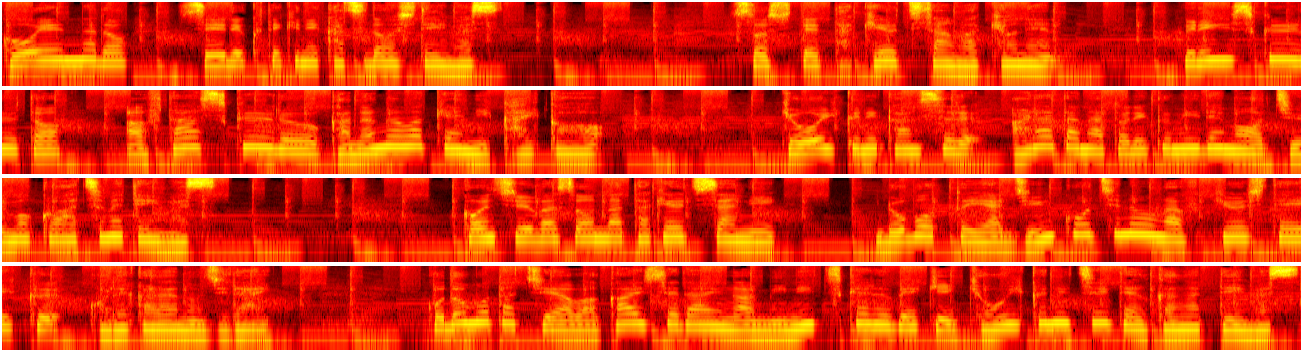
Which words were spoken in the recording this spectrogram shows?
講演など精力的に活動しています。そして竹内さんは去年フリースクールとアフタースクールを神奈川県に開校。教育に関する新たな取り組みでも注目を集めています。今週はそんな竹内さんにロボットや人工知能が普及していくこれからの時代。子どもたちや若い世代が身につけるべき教育について伺っています。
